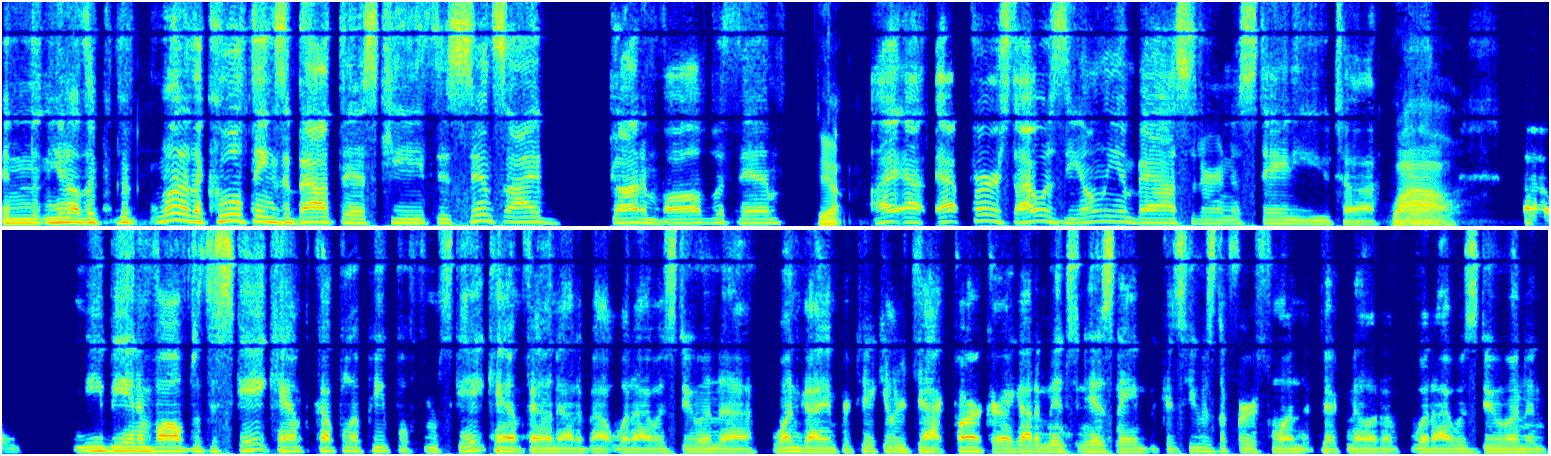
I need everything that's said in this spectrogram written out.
and you know the, the one of the cool things about this, Keith, is since I got involved with them. yeah, I at, at first I was the only ambassador in the state of Utah. Wow. And, uh, me being involved with the skate camp, a couple of people from skate camp found out about what I was doing. Uh, one guy in particular, Jack Parker, I got to mention his name because he was the first one that took note of what I was doing. And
